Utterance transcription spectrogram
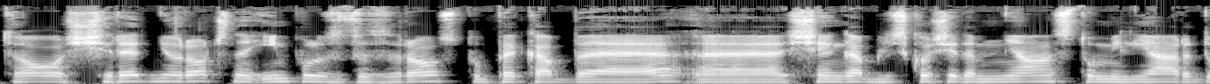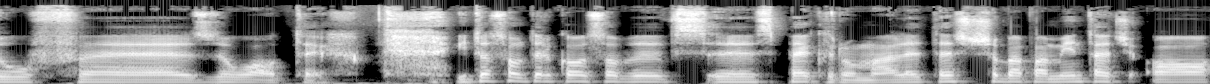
to średnioroczny impuls wzrostu PKB e, sięga blisko 17 miliardów e, złotych. I to są tylko osoby w spektrum, ale też trzeba pamiętać o,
